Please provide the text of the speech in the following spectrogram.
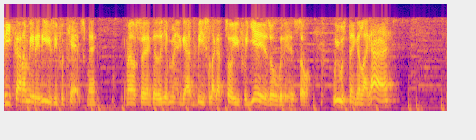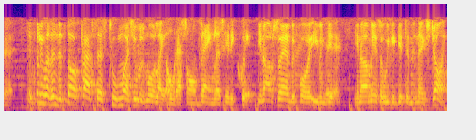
Pete kind of made it easy for cats, man. You know what I'm saying? Because your man got beats like I told you for years over there. So we was thinking like, all right. It really wasn't the thought process too much. It was more like, oh, that's on bang, let's hit it quick. You know what I'm saying? Before it even get, you know what I mean? So we could get to the next joint.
